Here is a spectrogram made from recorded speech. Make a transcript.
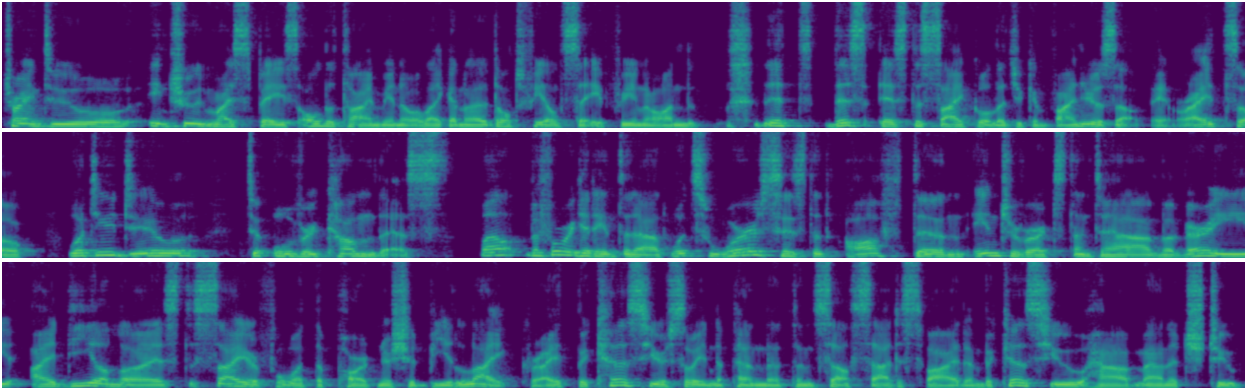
trying to intrude my space all the time, you know, like, and I don't feel safe, you know, and it, this is the cycle that you can find yourself in, right? So, what do you do to overcome this? Well, before we get into that, what's worse is that often introverts tend to have a very idealized desire for what the partner should be like, right? Because you're so independent and self satisfied, and because you have managed to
